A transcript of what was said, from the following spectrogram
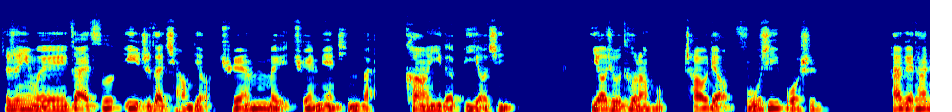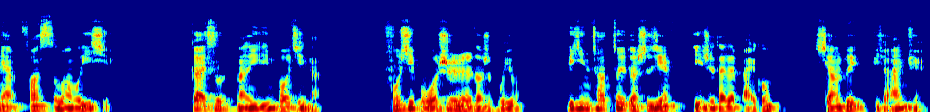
这是因为盖茨一直在强调全美全面停摆抗议的必要性，要求特朗普炒掉福西博士，还给他俩发死亡威胁。盖茨那已经报警了，福西博士倒是不用，毕竟他这段时间一直待在白宫，相对比较安全。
